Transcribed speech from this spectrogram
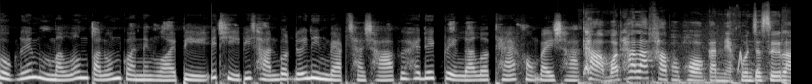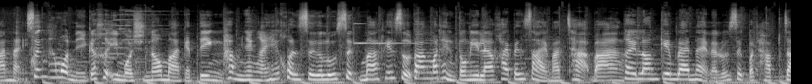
ปลูกด้วยมือมาล่วงต่อล่วงกว่า 100 ปีพิถีพิถันบดด้วยดินแบบช้าๆเพื่อให้ได้กลิ่นและรสแท้ของใบชาถามว่าถ้าราคาพอๆกันเนี่ยควรจะซื้อร้านไหน ซึ่งทั้งหมดนี้ก็คือ emotional marketing ทำยังไงให้คนซื้อรู้สึกมากที่สุดฟังมาถึงตรงนี้แล้วใครเป็นสายมัทฉะบ้าง เคยลองเกมแบรนด์ไหนแล้วรู้สึกประทับใจ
